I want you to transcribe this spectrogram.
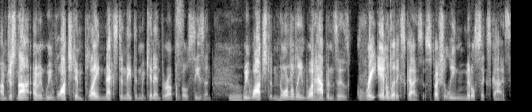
I'm just not. I mean, we've watched him play next to Nathan MacKinnon throughout the postseason. Mhm. We watched normally what happens is great analytics guys, especially middle six guys,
